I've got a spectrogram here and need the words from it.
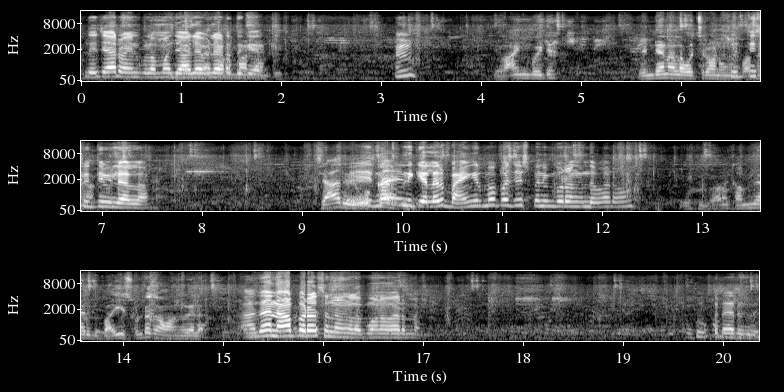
இந்த சேர் வாங்கி போலாமா? ஜாலியா விளையாடுறதுக்கு. ம்? வாங்கி போயிட்டு ரெண்டே நாளில் வச்சிருவானு சுத்தி சுத்தி விளையாடலாம். இன்னைக்கு எல்லாரும் பயங்கரமா பர்ச்சேஸ் பண்ணி போறாங்க இந்த வாரம். வாரம் கம்மியாக இருக்குது பைய சுண்டக்காய் வாங்க வேலை. அதான் நாற்பது ரூபா சொன்னாங்களே போன வாரமே. சூப்பரா இருக்குது.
